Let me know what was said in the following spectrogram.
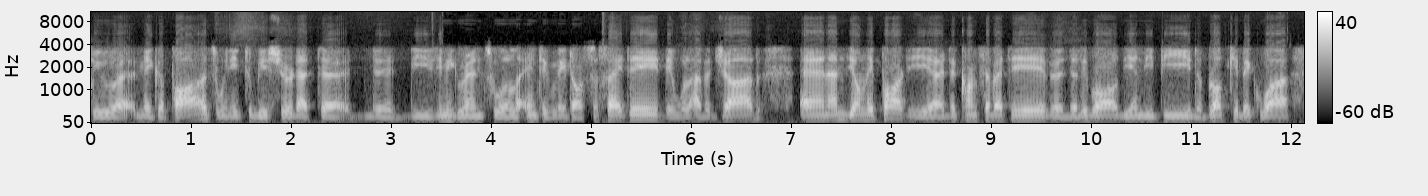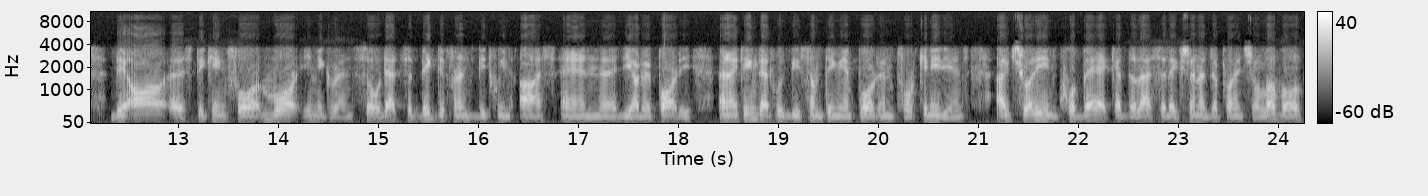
to uh, make a pause. We need to be sure that the, these immigrants will integrate our society, they will have a job, and I'm the only party, the Conservative, the Liberal, the NDP, the Bloc Québécois, they are speaking for more immigrants. So that's a big difference between us and the other party. And I think that would be something important for Canadians. Actually, in Quebec, at the last election at the provincial level,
